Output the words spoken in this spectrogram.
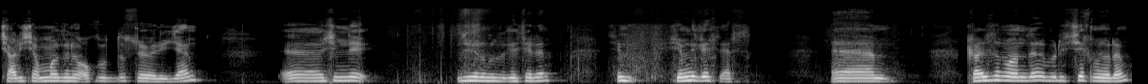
çarşamba günü okulda söyleyeceğim. E, şimdi duyurumuza geçelim. Şimdi, şimdi gençler. Eee kaç zamandır video çekmiyorum.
